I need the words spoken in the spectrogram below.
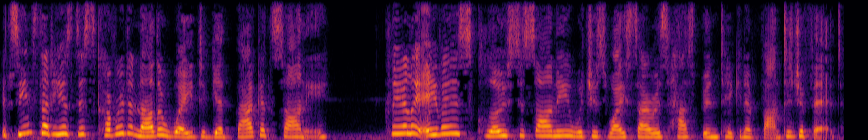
It seems that he has discovered another way to get back at Sonny. Clearly, Ava is close to Sonny, which is why Cyrus has been taking advantage of it.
